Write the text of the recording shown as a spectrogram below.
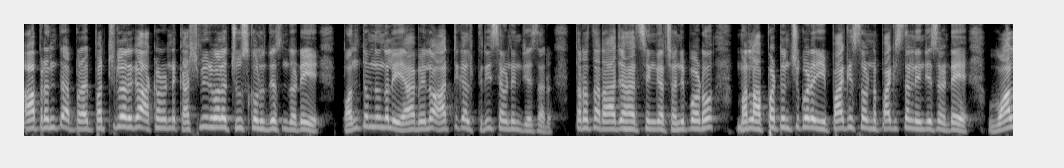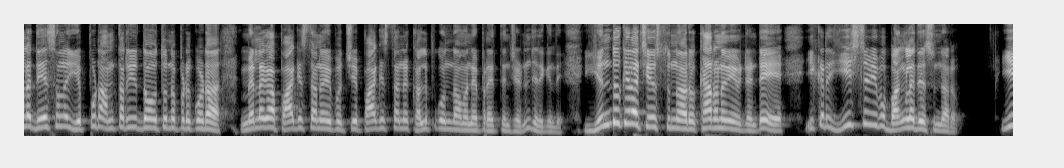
ఆ ప్రాంత పర్టికులర్గా అక్కడ ఉండే కాశ్మీర్ వాళ్ళు చూసుకోవాలి ఉద్దేశంతో పంతొమ్మిది వందల యాభైలో ఆర్టికల్ త్రీ సెవెంటీన్ చేశారు. తర్వాత రాజా హర్సింగ్ గారు చనిపోవడం మళ్ళీ అప్పటి నుంచి కూడా ఈ పాకిస్తాన్ పాకిస్తాన్ ఏం చేశారంటే వాళ్ళ దేశంలో ఎప్పుడు అంతర్యుద్ధం అవుతున్నప్పుడు కూడా మెల్లగా పాకిస్తాన్ వైపు వచ్చి పాకిస్తాన్ కలుపుకుందాం అనే ప్రయత్నం చేయడం జరిగింది. ఎందుకు ఇలా చేస్తున్నారు? కారణం ఏమిటంటే ఇక్కడ ఈస్ట్ వైపు బంగ్లాదేశ్ ఉన్నారు. ఈ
